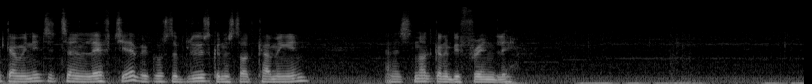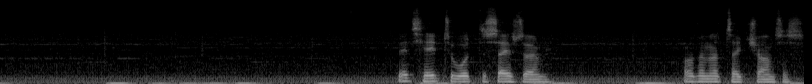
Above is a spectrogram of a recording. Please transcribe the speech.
Okay, we need to turn left here because the blue is gonna start coming in and it's not gonna be friendly. Let's head toward the safe zone. Rather not take chances.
